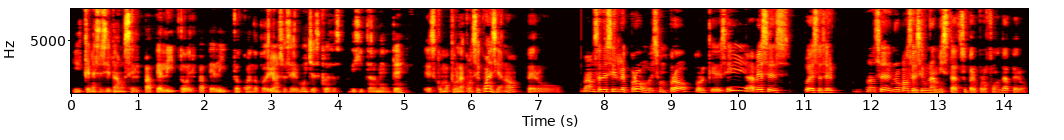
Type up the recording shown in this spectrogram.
y que necesitamos el papelito, el papelito, cuando podríamos hacer muchas cosas digitalmente, es como que una consecuencia, ¿no? Pero vamos a decirle pro, es un pro, porque sí, a veces puedes hacer, no sé, no vamos a decir una amistad súper profunda, pero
